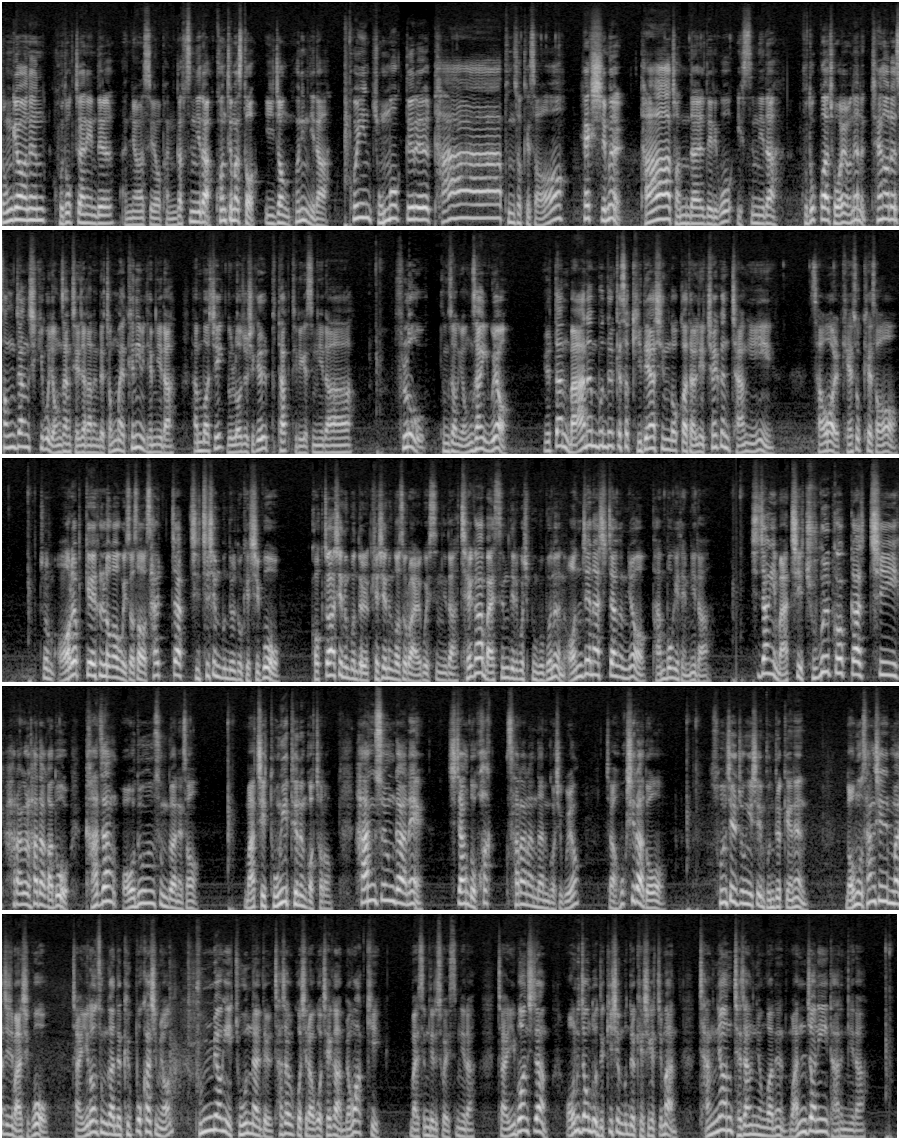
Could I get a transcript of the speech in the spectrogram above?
존경하는 구독자님들 안녕하세요. 반갑습니다. 퀀트마스터 이정훈입니다. 코인 종목들을 다 분석해서 핵심을 다 전달드리고 있습니다. 구독과 좋아요는 채널을 성장시키고 영상 제작하는데 정말 큰 힘이 됩니다. 한 번씩 눌러주시길 부탁드리겠습니다. 플로우 분석 영상이고요. 일단 많은 분들께서 기대하시는 것과 달리 최근 장이 4월 계속해서 좀 어렵게 흘러가고 있어서 살짝 지치신 분들도 계시고 걱정하시는 분들 계시는 것으로 알고 있습니다. 제가 말씀드리고 싶은 부분은 언제나 시장은요 반복이 됩니다. 시장이 마치 죽을 것 같이 하락을 하다가도 가장 어두운 순간에서 마치 동이 트는 것처럼 한순간에 시장도 확 살아난다는 것이고요. 자, 혹시라도 손실 중이신 분들께는 너무 상심하지 마시고 자, 이런 순간들 극복하시면 분명히 좋은 날들 찾아올 것이라고 제가 명확히 말씀드릴 수가 있습니다. 자, 이번 시장 어느 정도 느끼신 분들 계시겠지만 작년, 재작년과는 완전히 다릅니다.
